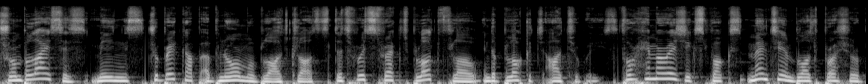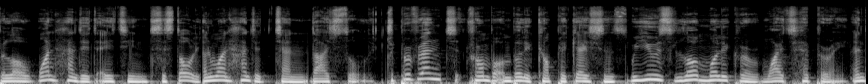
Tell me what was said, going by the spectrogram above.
Thrombolysis means to break up abnormal blood clots that restrict blood flow in the blocked arteries. For hemorrhagic strokes, maintain blood pressure below 118 systolic and 110 diastolic. To prevent thromboembolic complications, we use low molecular weight heparin and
